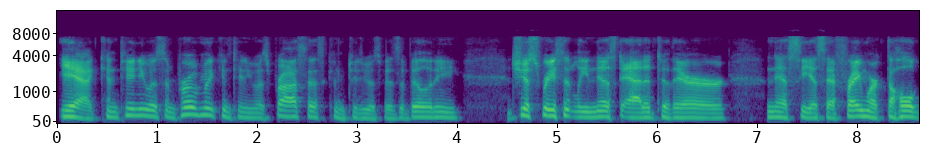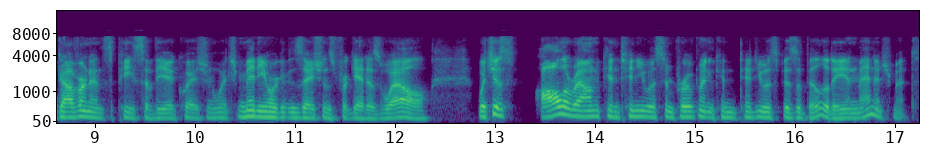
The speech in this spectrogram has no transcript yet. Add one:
Yeah, continuous improvement, continuous process, continuous visibility just recently, NIST added to their NIST CSF framework the whole governance piece of the equation, which many organizations forget as well, which is all around continuous improvement and continuous visibility and management.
